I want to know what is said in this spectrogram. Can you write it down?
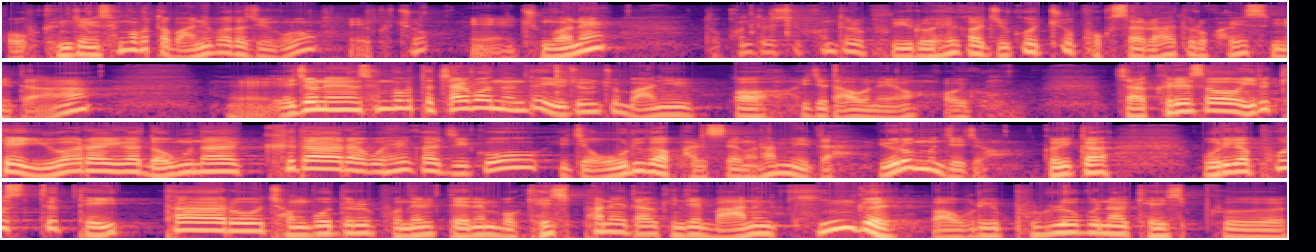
어, 굉장히 생각보다 많이 받아지고, 예, 그쵸? 예, 중간에 또 control C, control V로 해가지고 쭉 복사를 하도록 하겠습니다. 예, 전에는 생각보다 짧았는데 요즘 좀 많이 어, 이제 나오네요. 어이구. 자, 그래서 이렇게 URI가 너무나 크다라고 해가지고 이제 오류가 발생을 합니다. 이런 문제죠. 그러니까 우리가 post data로 정보들을 보낼 때는 뭐 게시판에다가 굉장히 많은 긴 글, 막 우리 블로그나 게시 그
